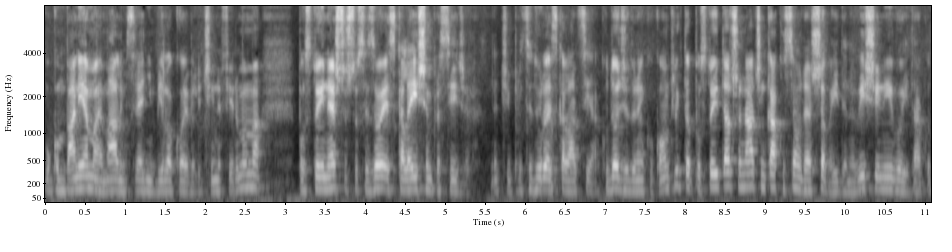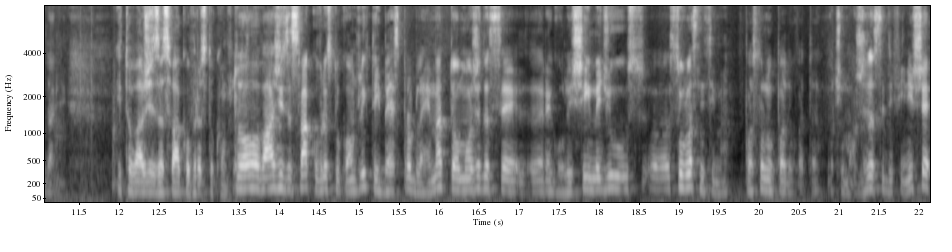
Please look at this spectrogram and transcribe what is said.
U kompanijama, malim, srednjim, bilo koje veličine firmama, postoji nešto što se zove escalation procedure, znači procedura eskalacija. Ako dođe do nekog konflikta, postoji tačan način kako se on rešava, ide na viši nivo i tako dalje. I to važi za svaku vrstu konflikta? To važi za svaku vrstu konflikta i bez problema. To može da se reguliše i među suvlasnicima poslovnog poduhvata. Znači, može da se definiše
